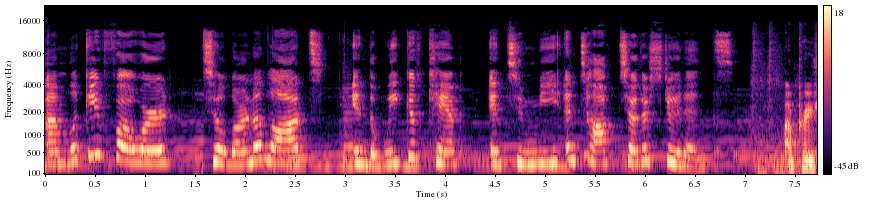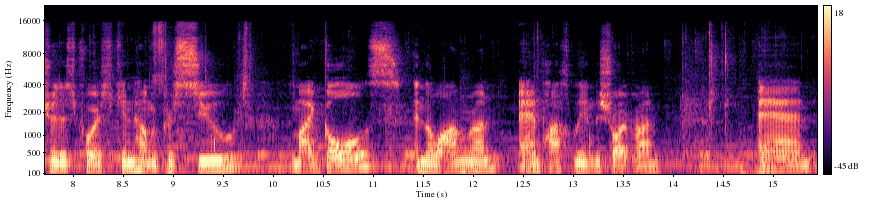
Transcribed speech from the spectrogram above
I'm looking forward to learn a lot in the week of camp and to meet and talk to other students. I'm pretty sure this course can help me pursue my goals in the long run and possibly in the short run. And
